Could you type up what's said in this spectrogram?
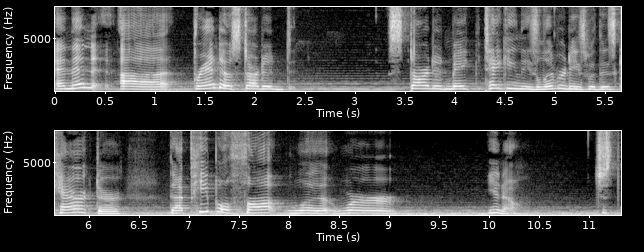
And then uh, Brando started started make taking these liberties with his character that people thought were, were you know just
